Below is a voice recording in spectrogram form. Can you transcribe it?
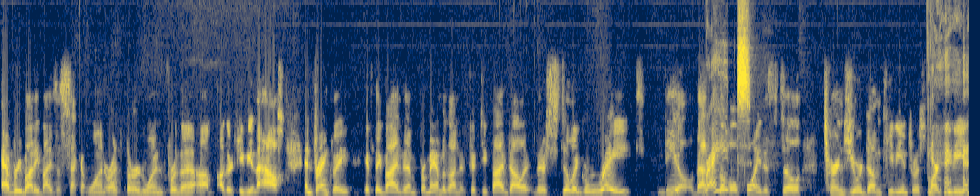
Everybody buys a second one or a third one for the um, other TV in the house. And frankly, if they buy them from Amazon at $55, there's still a great deal. That's right? the whole point. It still turns your dumb TV into a smart TV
